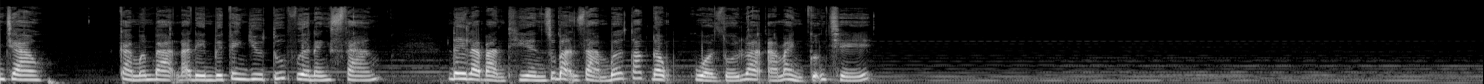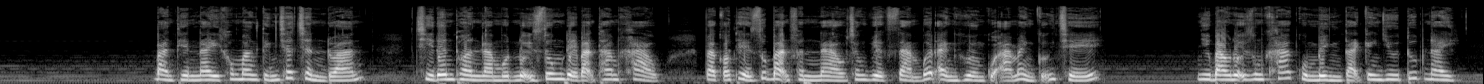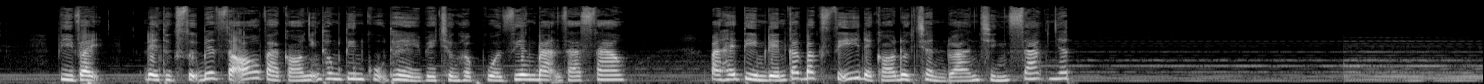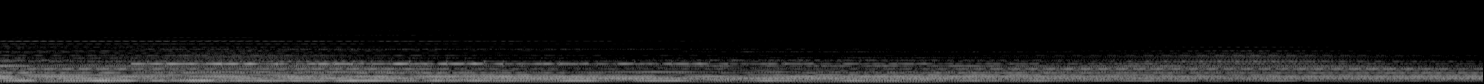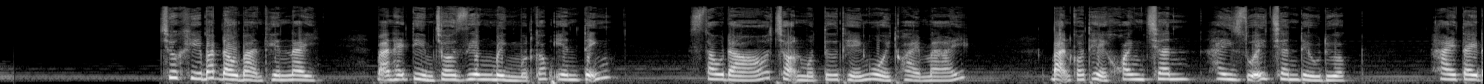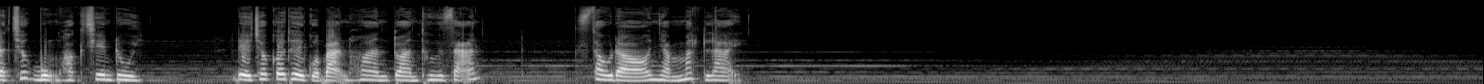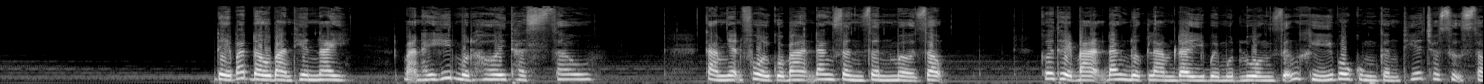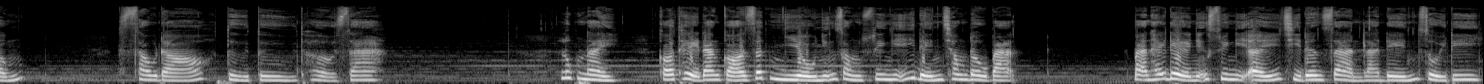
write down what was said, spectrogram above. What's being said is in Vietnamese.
Xin chào. Cảm ơn bạn đã đến với kênh YouTube Vườn Ánh Sáng. Đây là bản thiền giúp bạn giảm bớt tác động của rối loạn ám ảnh cưỡng chế. Bản thiền này không mang tính chất chẩn đoán, chỉ đơn thuần là một nội dung để bạn tham khảo và có thể giúp bạn phần nào trong việc giảm bớt ảnh hưởng của ám ảnh cưỡng chế. Như bao nội dung khác của mình tại kênh YouTube này. Vì vậy, để thực sự biết rõ và có những thông tin cụ thể về trường hợp của riêng bạn ra sao, bạn hãy tìm đến các bác sĩ để có được chẩn đoán chính xác nhất. Trước khi bắt đầu bản thiền này, bạn hãy tìm cho riêng mình một góc yên tĩnh. Sau đó chọn một tư thế ngồi thoải mái. Bạn có thể khoanh chân hay duỗi chân đều được. Hai tay đặt trước bụng hoặc trên đùi để cho cơ thể của bạn hoàn toàn thư giãn. Sau đó nhắm mắt lại. Để bắt đầu bản thiền này, bạn hãy hít một hơi thật sâu. Cảm nhận phổi của bạn đang dần dần mở rộng. Cơ thể bạn đang được làm đầy bởi một luồng dưỡng khí vô cùng cần thiết cho sự sống. Sau đó, từ từ thở ra. Lúc này, có thể đang có rất nhiều những dòng suy nghĩ đến trong đầu bạn. Bạn hãy để những suy nghĩ ấy chỉ đơn giản là đến rồi đi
